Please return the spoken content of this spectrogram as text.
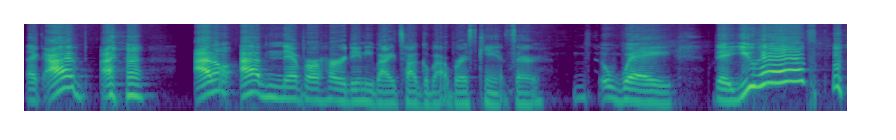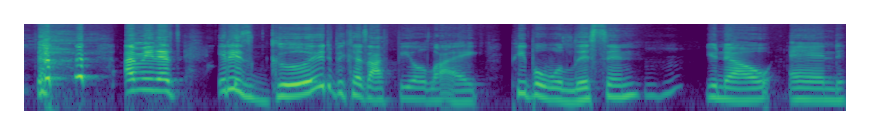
like I've I, I don't I've never heard anybody talk about breast cancer way that you have. I mean, it's it is good because I feel like people will listen, Mhm. you know, and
